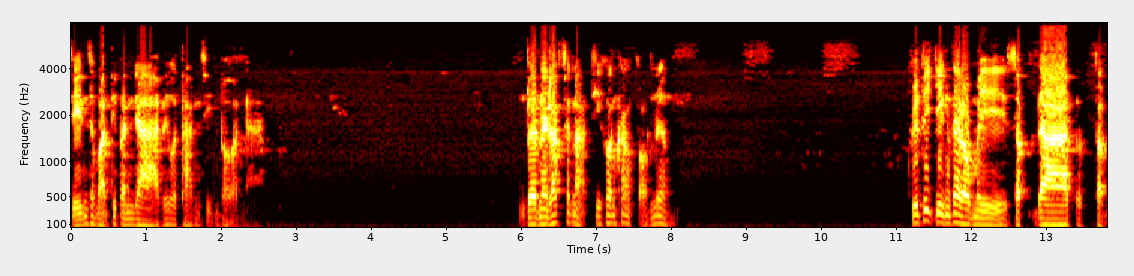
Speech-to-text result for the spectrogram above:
ศีลสมาธิปัญญา หรือว่าทานศีลภาวนาเดินในลักษณะที่ค่อนข้างต่อเนื่อง คือที่จริงถ้าเรามีสัปดาห์สัป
